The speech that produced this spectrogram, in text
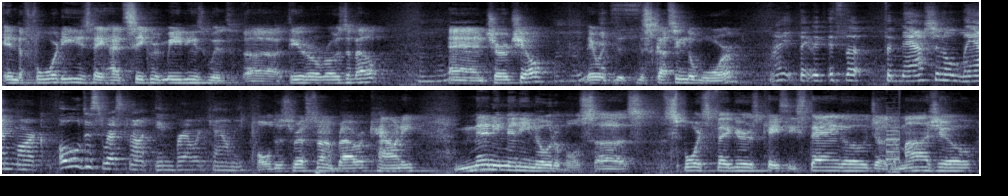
In the 40s, they had secret meetings with uh, Theodore Roosevelt and Churchill. They were d- discussing the war. Right? It's the, the national landmark, oldest restaurant in Broward County. oldest restaurant in Broward County. Many, many notables. Uh, s- sports figures, Casey Stengel, Joe DiMaggio,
